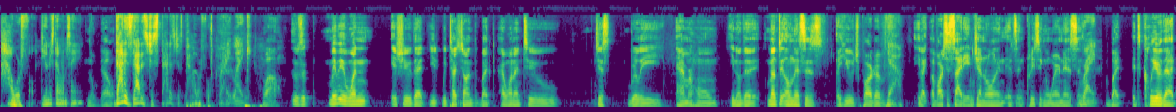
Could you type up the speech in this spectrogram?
powerful. Do you understand what I'm saying? no doubt That is that is just that is just powerful, right? Like Wow. There was a maybe one issue that you, we touched on, but I wanted to just really hammer home. You know, the mental illness is a huge part of yeah, like of our society in general, and it's increasing awareness. And, right. But it's clear that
